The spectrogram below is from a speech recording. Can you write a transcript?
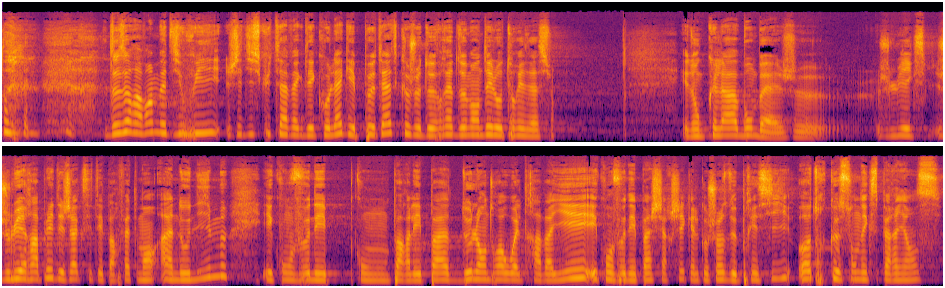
Deux heures avant, elle me dit oui, j'ai discuté avec des collègues et peut-être que je devrais demander l'autorisation. Et donc là, bon ben, je, je lui ai, expli- je lui ai rappelé déjà que c'était parfaitement anonyme et qu'on venait, qu'on parlait pas de l'endroit où elle travaillait et qu'on venait pas chercher quelque chose de précis autre que son expérience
